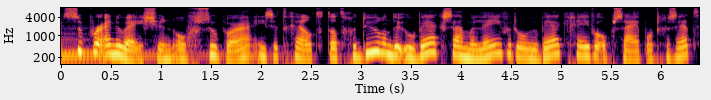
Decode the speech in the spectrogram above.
Superannuation of super is het geld dat gedurende uw werkzame leven door uw werkgever opzij wordt gezet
